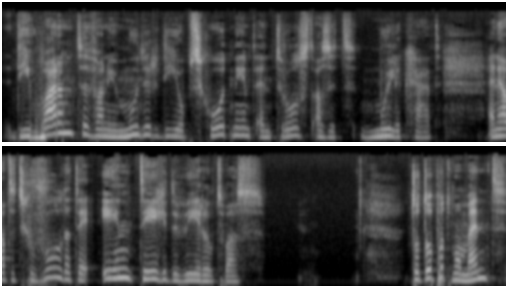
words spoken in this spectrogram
Die warmte van uw moeder die op schoot neemt en troost als het moeilijk gaat. En hij had het gevoel dat hij één tegen de wereld was. Tot op het moment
